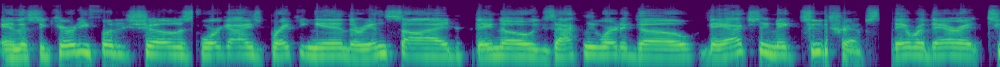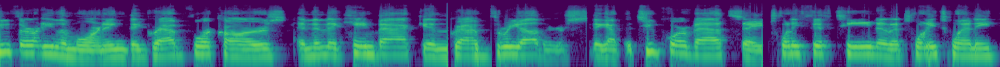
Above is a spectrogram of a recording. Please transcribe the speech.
And the security footage shows four guys breaking in. They're inside. They know exactly where to go. They actually make two trips. They were there at 2.30 in the morning. They grabbed four cars and then they came back and grabbed three others. They got the two Corvettes, a 2015 and a 2020,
